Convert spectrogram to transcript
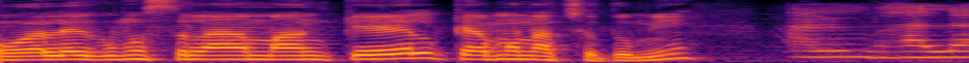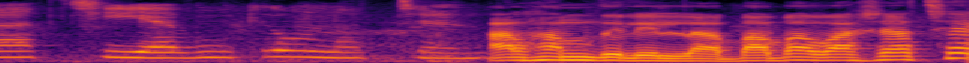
ওয়ালাইকুম আসসালাম আঙ্কেল। কেমন আছো তুমি? আমি ভালো আছি। আপনি কেমন আছেন? আলহামদুলিল্লাহ। বাবা বাসা আছে?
